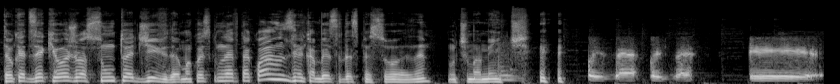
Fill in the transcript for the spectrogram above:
Então quer dizer que hoje o assunto é dívida, uma coisa que não deve estar quase na cabeça das pessoas, né? Ultimamente. pois é, pois é. E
